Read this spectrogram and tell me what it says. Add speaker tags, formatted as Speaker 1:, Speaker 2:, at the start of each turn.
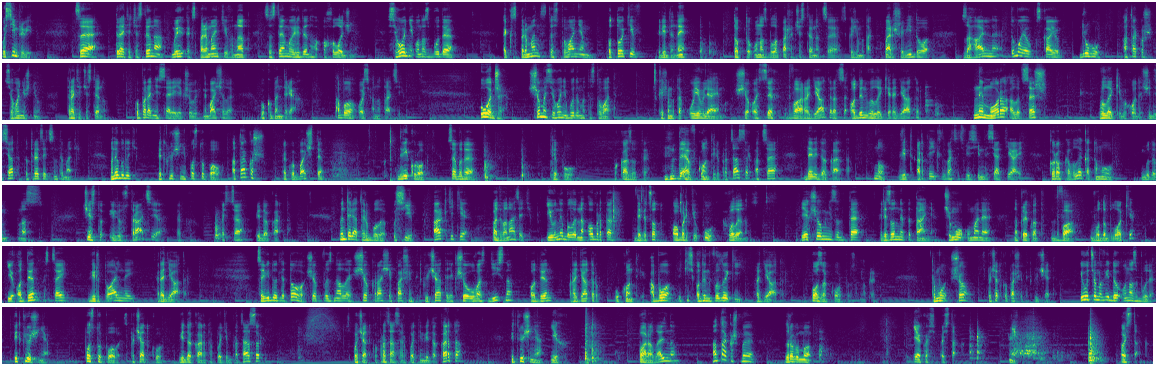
Speaker 1: Усім привіт! Це третя частина моїх експериментів над системою рідинного охолодження. Сьогодні у нас буде експеримент з тестуванням потоків рідини. Тобто, у нас була перша частина, це, скажімо так, перше відео загальне, тому я випускаю другу, а також сьогоднішню третю частину. Попередні серії, якщо ви їх не бачили, у коментарях або ось анотації. Отже, що ми сьогодні будемо тестувати? Скажімо так, уявляємо, що ось цих два радіатори це один великий радіатор, не мора, але все ж великий виходить 60 до 30 см. Вони будуть підключені поступово. А також, як ви бачите, дві коробки. Це буде, типу, показувати, де в контурі процесор, а це де відеокарта. Ну, від RTX 2080 Ti коробка велика, тому буде у нас чисто ілюстрація, як ось ця відеокарта. Вентилятори були усі Арктики P12, і вони були на обертах 900 обертів у хвилину. Якщо ви мені задате резонне питання, чому у мене, наприклад, два водоблоки і один ось цей віртуальний радіатор. Це відео для того, щоб ви знали, що краще першим підключати, якщо у вас дійсно один радіатор у контрі, або якийсь один великий радіатор поза корпусом, наприклад. Тому що спочатку перше підключити. І у цьому відео у нас буде підключення поступове. Спочатку відеокарта, потім процесор. Спочатку процесор, потім відеокарта. Підключення їх паралельно. А також ми зробимо якось ось так. Ні. Ось так.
